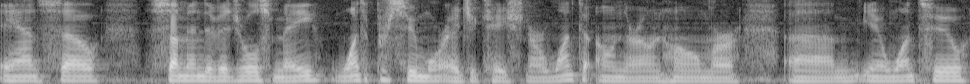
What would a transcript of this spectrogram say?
and so some individuals may want to pursue more education or want to own their own home or um, you know want to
